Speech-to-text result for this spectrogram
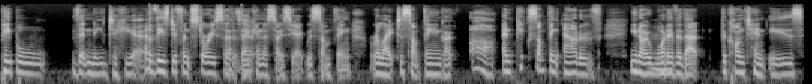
people that need to hear these different stories so That's that they it. can associate with something, relate to something, and go, oh, and pick something out of, you know, mm. whatever that the content is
